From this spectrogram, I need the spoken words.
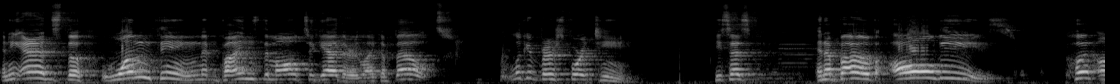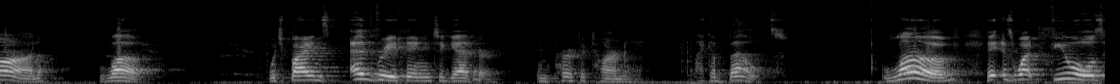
and he adds the one thing that binds them all together like a belt. Look at verse 14. He says, And above all these, put on love, which binds everything together in perfect harmony, like a belt. Love is what fuels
